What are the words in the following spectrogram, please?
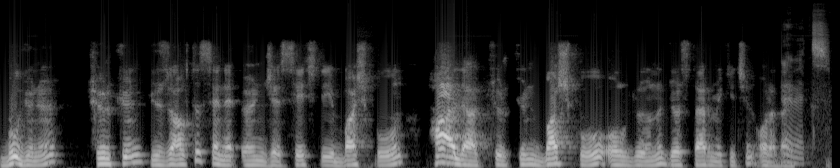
Bugünü Türk'ün 106 sene önce seçtiği başbuğun hala Türk'ün başbuğu olduğunu göstermek için oradaydı. Evet.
